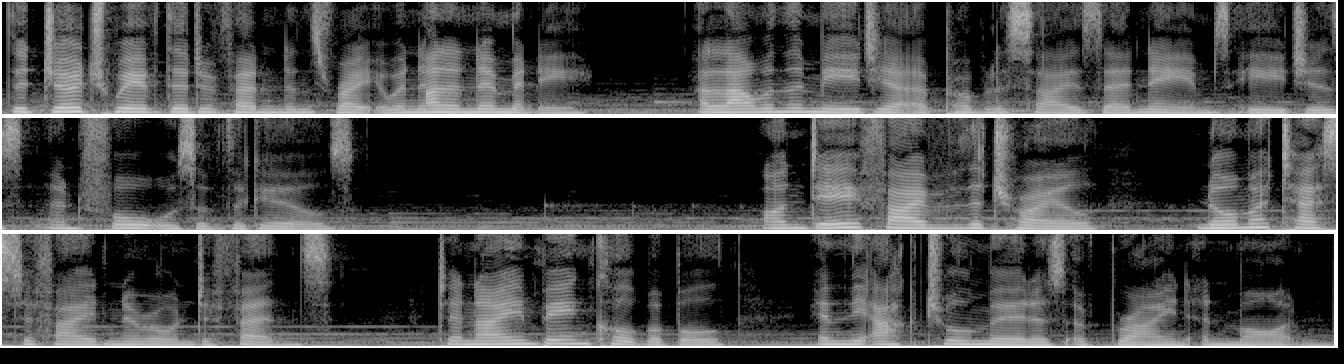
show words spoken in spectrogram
the judge waived the defendant's right to anonymity, allowing the media to publicise their names, ages, and photos of the girls. On day five of the trial, Norma testified in her own defence, denying being culpable in the actual murders of Brian and Martin.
